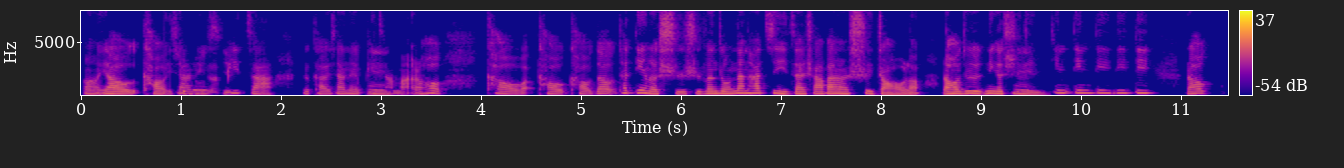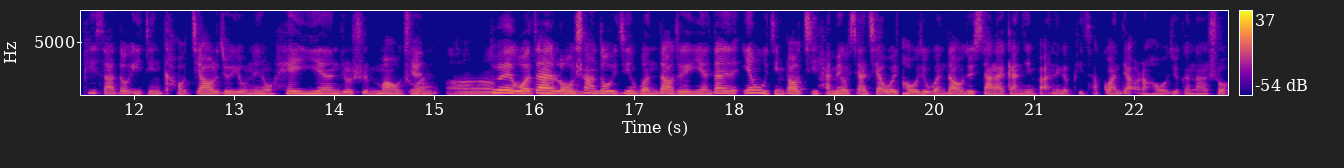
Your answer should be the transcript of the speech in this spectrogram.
嗯、呃要烤一下那个披萨，就烤一下那个披萨嗯嘛，然后。烤烤烤到他定了十十分钟，但他自己在沙发上睡着了，然后就是那个时间嗯叮叮滴滴滴，然后披萨都已经烤焦了，就有那种黑烟就是冒出来，对，我在楼上嗯都已经闻到这个烟，但是烟雾警报器还没有响起来，我然后我就闻到，我就下来赶紧把那个披萨关掉，然后我就跟他说：“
